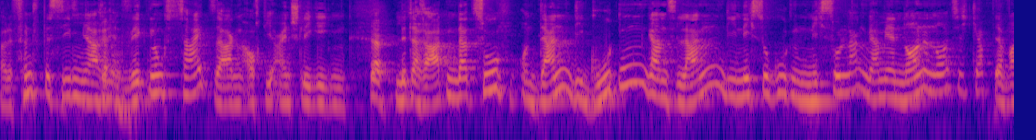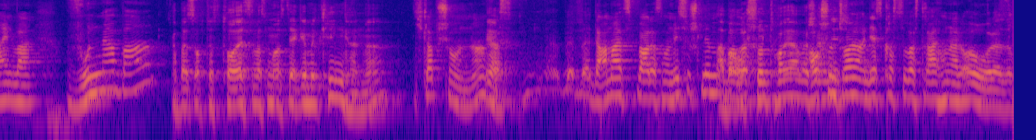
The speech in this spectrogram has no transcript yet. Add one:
Leute, fünf bis sieben Jahre Entwicklungszeit, sagen auch die einschlägigen Ja. Literaten dazu. Und dann die guten ganz lang, die nicht so guten nicht so lang. Wir haben ja 99 gehabt, der Wein war wunderbar. Aber ist auch das Teuerste, was man aus der Ecke mitkriegen kann, ne? Ich glaube schon, ne? Ja. Das, damals war das noch nicht so schlimm. Aber auch was- schon teuer Auch schon wahrscheinlich? teuer und jetzt kostet sowas 300 Euro oder sowas.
